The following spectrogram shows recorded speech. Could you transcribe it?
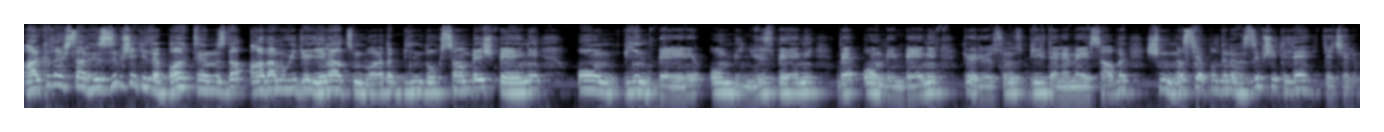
Arkadaşlar hızlı bir şekilde baktığımızda Aa, ben bu videoyu yeni attım bu arada 1095 beğeni 10.000 beğeni, 10.100 beğeni ve 10.000 beğeni görüyorsunuz bir deneme hesabı. Şimdi nasıl yapıldığını hızlı bir şekilde geçelim.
